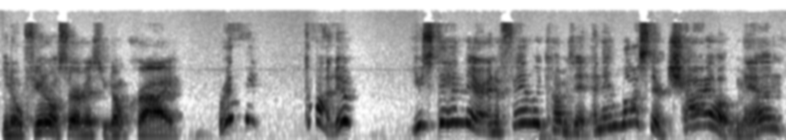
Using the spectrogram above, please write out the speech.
you know, funeral service, you don't cry. Really? Come on, dude you stand there and a family comes in and they lost their child, man,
